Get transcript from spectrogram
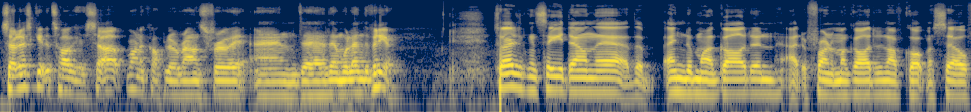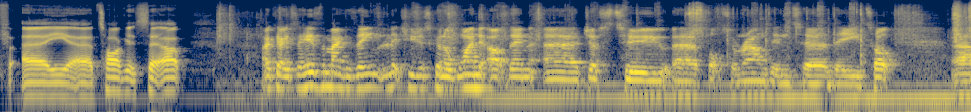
So let's get the target set up run a couple of rounds through it and uh, then we'll end the video. So as you can see down there at the end of my garden at the front of my garden I've got myself a uh, target set up Okay, so here's the magazine. Literally just going to wind it up then uh, just to uh, pop some rounds into the top. Um,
